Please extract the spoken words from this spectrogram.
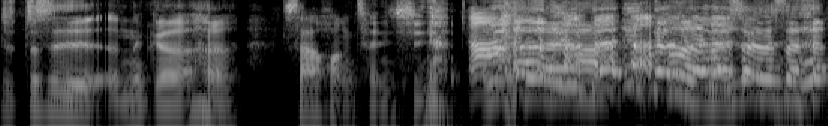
就就是呃那个撒谎成性。啊，对啊，对对，算了算了，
